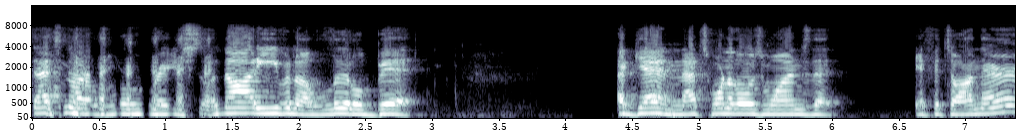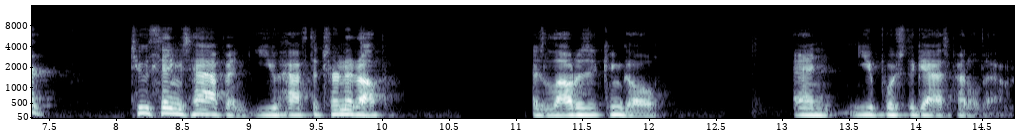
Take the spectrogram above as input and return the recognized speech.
That's not a road rage. song. Uh, not even a little bit. Again, that's one of those ones that if it's on there, two things happen. You have to turn it up as loud as it can go, and you push the gas pedal down.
